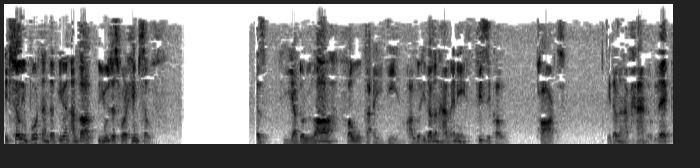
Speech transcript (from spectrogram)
It's so important that even Allah uses for Himself. As Yadullah fawqa aydihim. Although He doesn't have any physical part, He doesn't have hand or leg,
